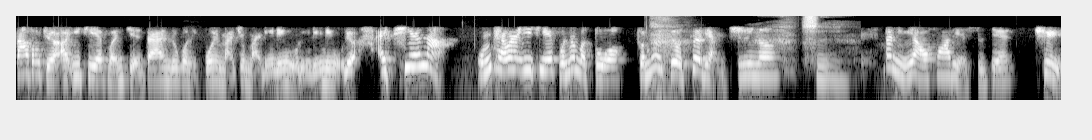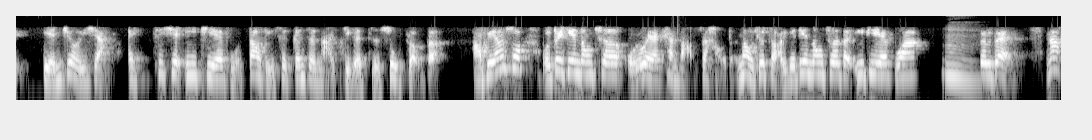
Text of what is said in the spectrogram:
大家都觉得啊，ETF 很简单，如果你不会买，就买零零五零、零零五六。哎，天哪，我们台湾的 ETF 那么多，怎么会只有这两只呢？是，那你要花点时间去研究一下，哎，这些 ETF 到底是跟着哪几个指数走的啊？比方说，我对电动车，我未来看法是好的，那我就找一个电动车的 ETF 啊，嗯，对不对？那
